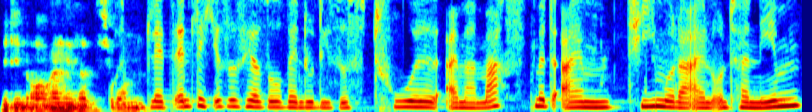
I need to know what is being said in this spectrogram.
mit den Organisationen. Und letztendlich ist es ja so, wenn du dieses Tool einmal machst mit einem Team oder einem Unternehmen,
